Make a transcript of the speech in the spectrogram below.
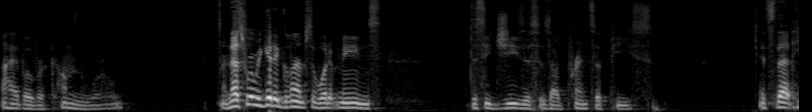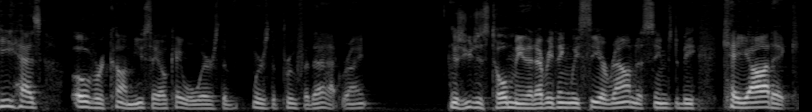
I have overcome the world. And that's where we get a glimpse of what it means to see Jesus as our Prince of Peace. It's that he has overcome. You say, okay, well, where's the, where's the proof of that, right? Because you just told me that everything we see around us seems to be chaotic.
